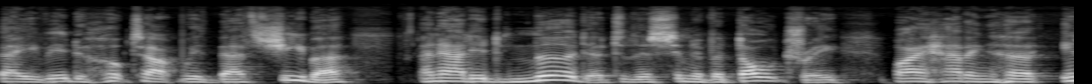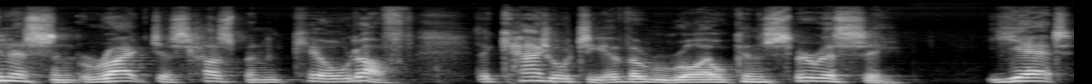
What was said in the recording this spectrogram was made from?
David hooked up with Bathsheba and added murder to the sin of adultery by having her innocent, righteous husband killed off, the casualty of a royal conspiracy. Yet,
